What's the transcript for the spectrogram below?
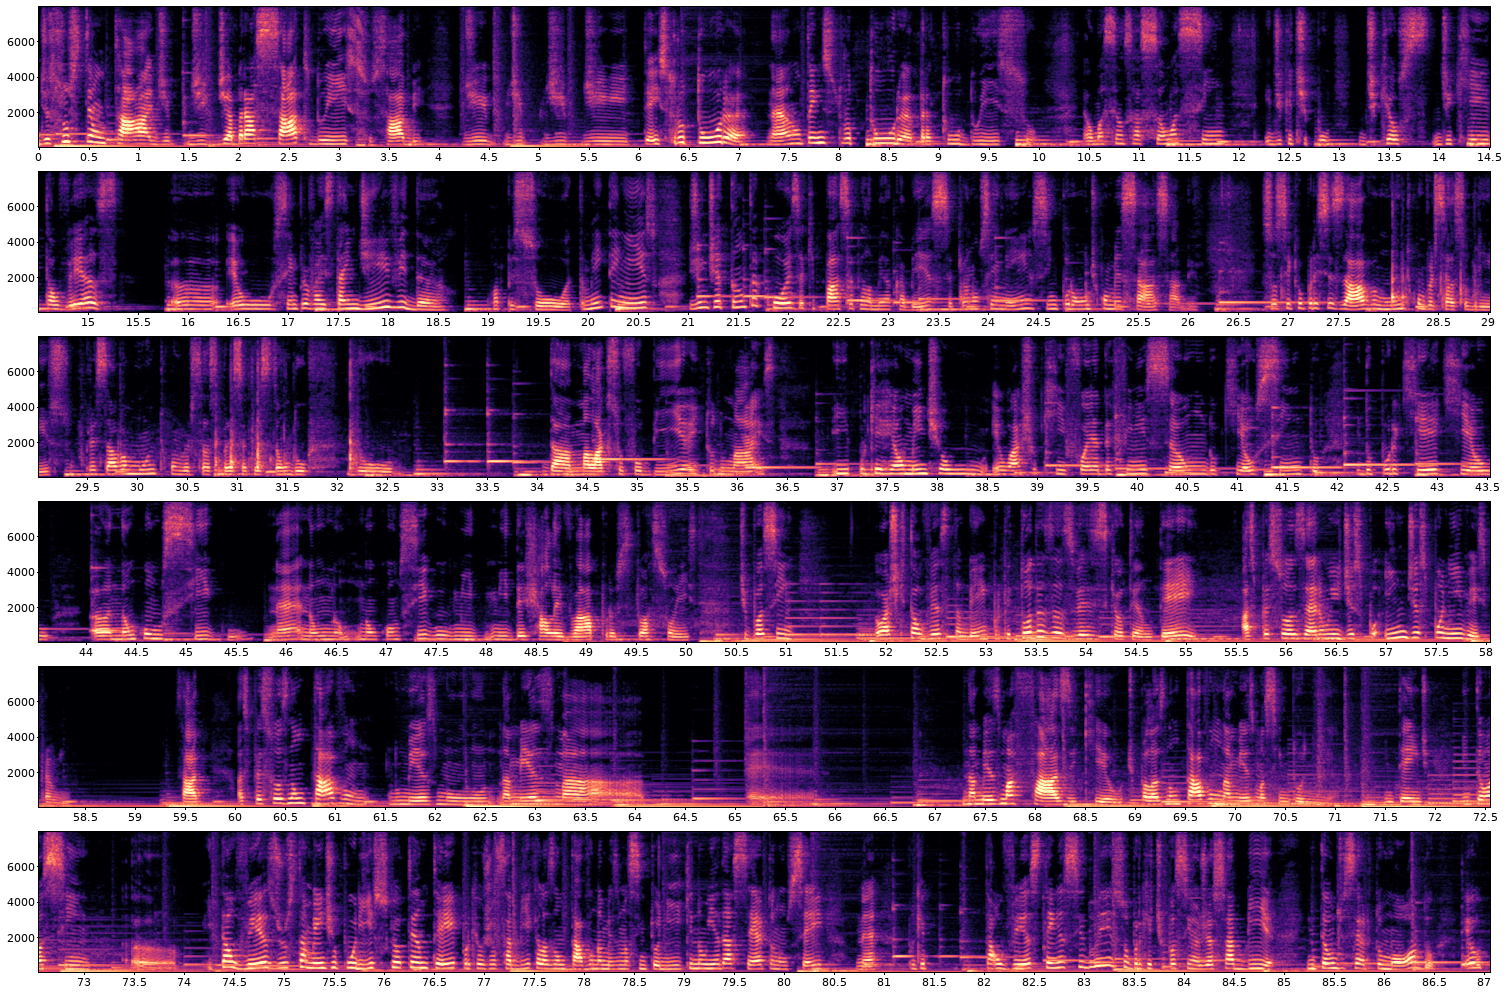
de sustentar de, de, de abraçar tudo isso sabe de, de, de, de ter estrutura, né? Não tem estrutura para tudo isso. É uma sensação assim e de que tipo, de que eu, de que talvez uh, eu sempre vai estar em dívida com a pessoa. Também tem isso. Gente, é tanta coisa que passa pela minha cabeça que eu não sei nem assim por onde começar, sabe? Só sei que eu precisava muito conversar sobre isso. Precisava muito conversar sobre essa questão do, do da malaxofobia e tudo mais. E porque realmente eu, eu acho que foi a definição do que eu sinto e do porquê que eu uh, não consigo, né? Não, não, não consigo me, me deixar levar por situações. Tipo assim, eu acho que talvez também, porque todas as vezes que eu tentei, as pessoas eram indisponíveis para mim, sabe? as pessoas não estavam no mesmo na mesma é, na mesma fase que eu tipo elas não estavam na mesma sintonia entende então assim uh, e talvez justamente por isso que eu tentei porque eu já sabia que elas não estavam na mesma sintonia e que não ia dar certo não sei né porque talvez tenha sido isso porque tipo assim eu já sabia então de certo modo eu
